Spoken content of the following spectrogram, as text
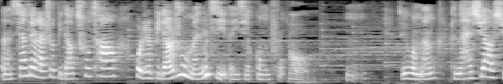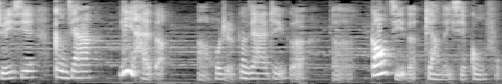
嗯，相对来说比较粗糙或者比较入门级的一些功夫哦，嗯，所以我们可能还需要学一些更加厉害的啊，或者更加这个呃高级的这样的一些功夫。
